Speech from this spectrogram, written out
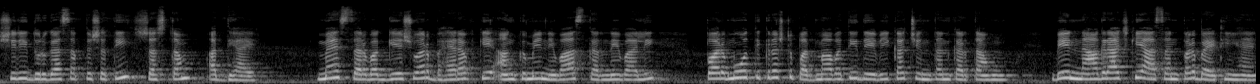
श्री दुर्गा सप्तशती षष्टम अध्याय। मैं सर्वज्ञेश्वर भैरव के अंक में निवास करने वाली परमोत्कृष्ट पद्मावती देवी का चिंतन करता हूँ। वे नागराज के आसन पर बैठी हैं।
